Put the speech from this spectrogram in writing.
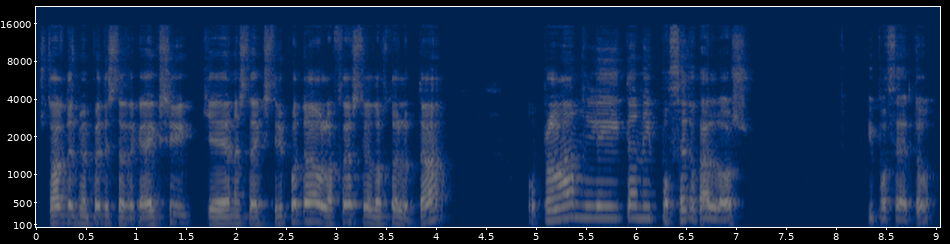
Στάρτες με 5 στα 16 και 1 στα 6 τρίποντα, όλα αυτά στα 38 λεπτά. Ο Πλάμλι ήταν υποθέτω καλός, υποθέτω.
